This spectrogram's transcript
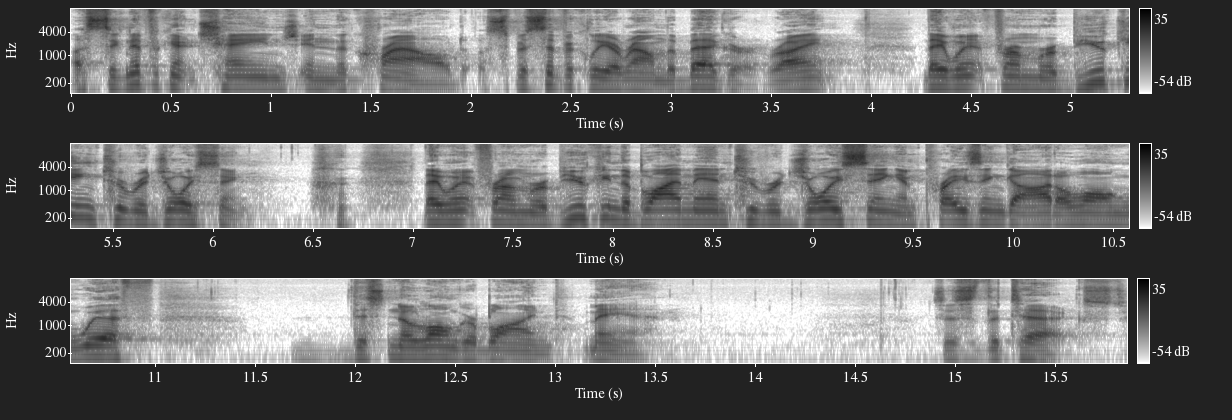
A significant change in the crowd, specifically around the beggar, right? They went from rebuking to rejoicing. they went from rebuking the blind man to rejoicing and praising God along with this no longer blind man. So this is the text.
